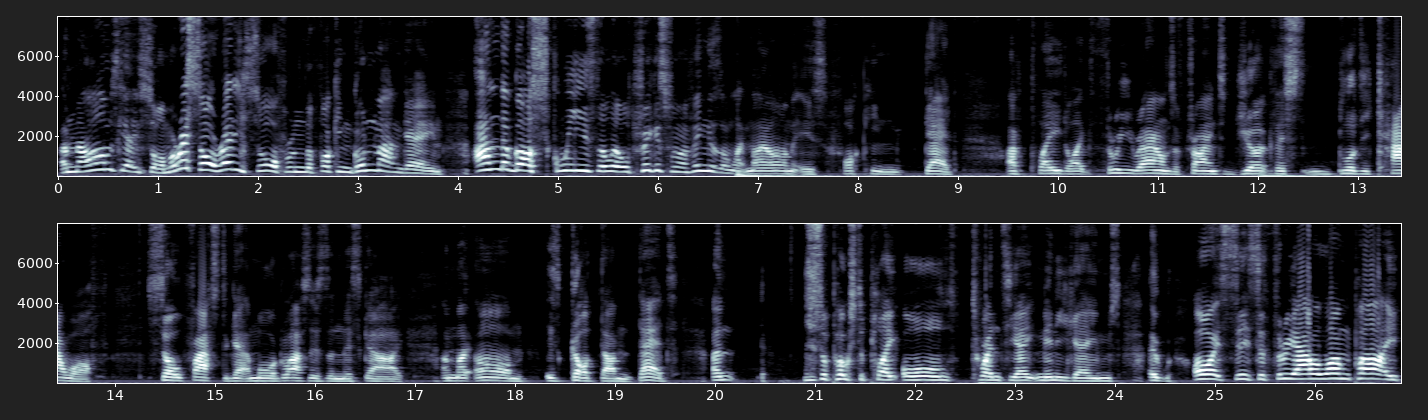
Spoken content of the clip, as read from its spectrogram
And my arm's getting sore. My wrist's already sore from the fucking gunman game. And I've got to squeeze the little triggers from my fingers. I'm like, my arm is fucking dead. I've played like three rounds of trying to jerk this bloody cow off so fast to get more glasses than this guy, and my arm is goddamn dead. And you're supposed to play all 28 mini games. Uh, oh, it's it's a three hour long party.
